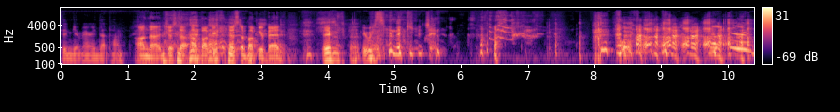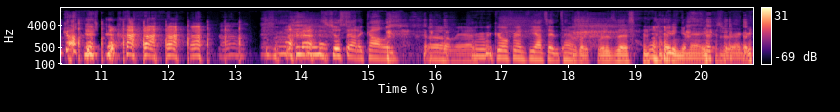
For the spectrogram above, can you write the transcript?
didn't get married that time. On the just above your just above your bed. If it was in the kitchen. You're in college. I was just out of college. Oh I man. remember my girlfriend, fiance at the time was like, "What is this?" we didn't get married. Just for the record.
